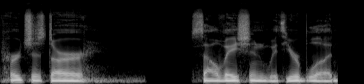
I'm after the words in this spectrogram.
purchased our salvation with your blood.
